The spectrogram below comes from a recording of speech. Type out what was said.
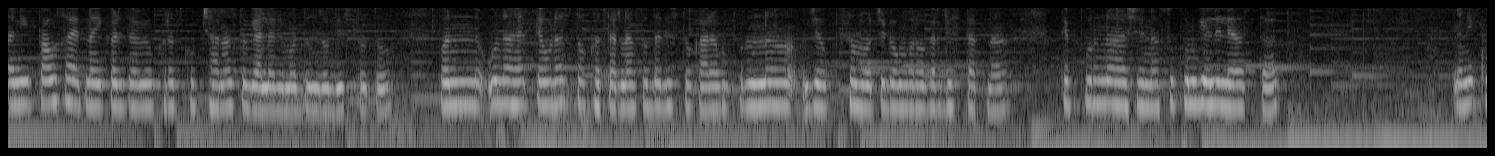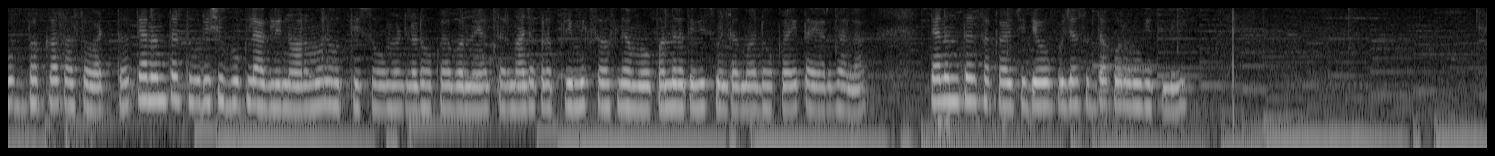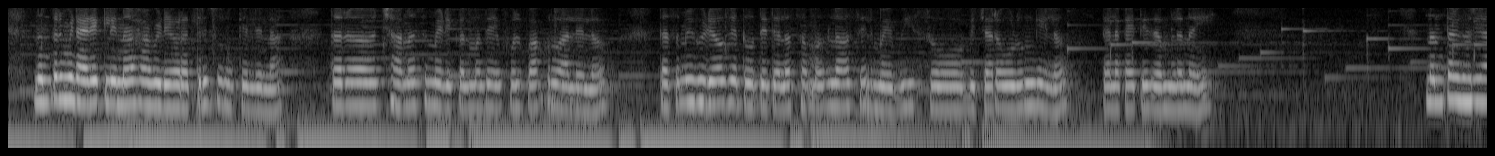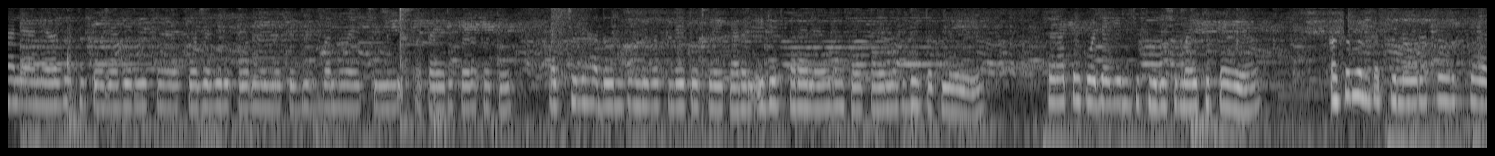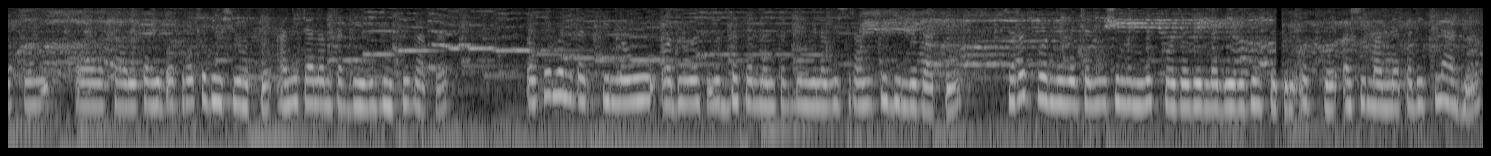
आणि पावसाळ्यात ना इकडचा व्ह्यू खरंच खूप छान असतो गॅलरीमधून जो दिसतो तो. पण उन्हाळ्यात तेवढाच तो खतरनाक सुद्धा दिसतो कारण पूर्ण जे समोरचे डोंगर वगैरे दिसतात ना ते पूर्ण असे ना सुकून गेलेले असतात. आणि खूप भक्कास असं वाटतं. त्यानंतर थोडीशी भूक लागली नॉर्मल होती सो म्हटलं ढोकळा बनवूया. तर माझ्याकडे प्रीमिक्स असल्यामुळं पंधरा ते वीस मिनटात मला ढोकळाही तयार झाला. त्यानंतर सकाळची देवपूजासुद्धा करून घेतली. नंतर मी डायरेक्टली ना हा व्हिडिओ रात्री सुरू केलेला. तर छान असं मेडिकलमध्ये फुलपाखरू आलेलं. त्याचा मी व्हिडिओ घेत होते त्याला समजलं असेल मे बी सो बिचारं ओढून गेलं. त्याला काही ते जमलं नाही. नंतर घरी आले आणि आज होती कोजागिरी सो कोजागिरी पौर्णिमेचे दूध बनवायची मी तयारी करत होते. ॲक्च्युली हा दोन तीन दिवस लेट होतोय कारण एडिट करायला एवढा काही टाईमच भेटत नाही आहे तर आपण कोजागिरीची थोडीशी माहिती पाहूया. असं म्हणतात की नवरात्र उत्सवाची अ, सारिका ही दसऱ्याच्या दिवशी होते आणि त्यानंतर देवी झोपी जातात असे म्हणतात की नऊ दिवस युद्ध केल्यानंतर देवीला विश्रांती दिली जाते. शरद पौर्णिमेच्या दिवशी म्हणजेच कोजागिरीला देवी झोपेतून उठते अशी मान्यता देखील आहे.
